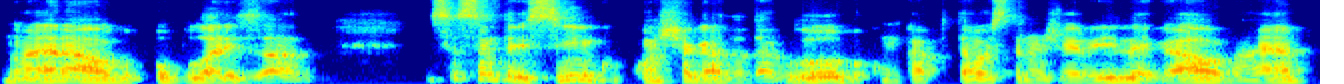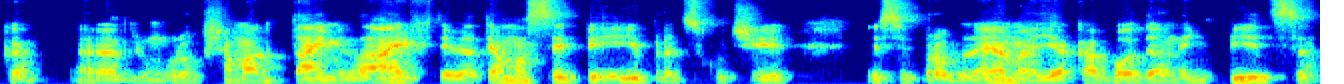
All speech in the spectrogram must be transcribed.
não era algo popularizado. Em 65, com a chegada da Globo, com capital estrangeiro ilegal na época, era de um grupo chamado Time Life, teve até uma CPI para discutir esse problema e acabou dando em pizza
